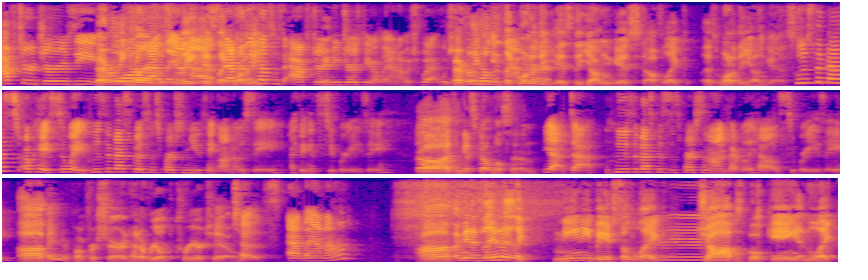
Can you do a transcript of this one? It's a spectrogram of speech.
after Jersey, Beverly Hills is Atlanta, late- is like one of Beverly the- Hills was after New Jersey or Atlanta, which which Beverly Hills is like one of the is the youngest of like is one of the youngest. Who's the best? Okay, so wait, who's the best business person you think on OC? I think it's super easy. Uh, I think it's Gunvalson. Yeah, duh. Who's the best business person on Beverly Hills? Super easy. Uh, Vanderpump for sure, and had a real career too. Toads. Atlanta. Um, I mean Atlanta like Nene based on like Mm. Jobs booking and like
